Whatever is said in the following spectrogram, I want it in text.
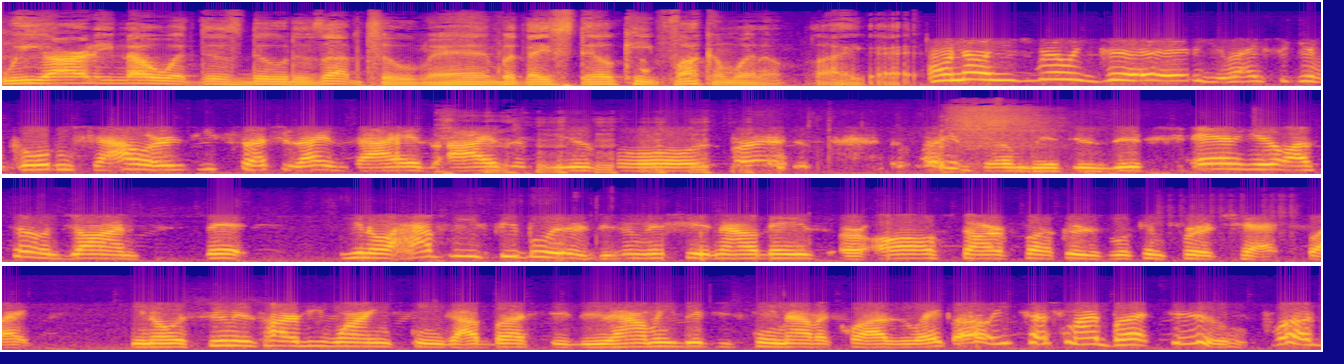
we already know what this dude is up to, man. But they still keep fucking with him. Like, Oh no, he's really good. He likes to give golden showers. He's such a nice guy. His eyes are beautiful. fucking dumb bitches, dude. And you know, I was telling John that you know half these people that are doing this shit nowadays are all star fuckers looking for a check. Like, you know, as soon as Harvey Weinstein got busted, dude, how many bitches came out of the closet like, oh, he touched my butt too. Fuck,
